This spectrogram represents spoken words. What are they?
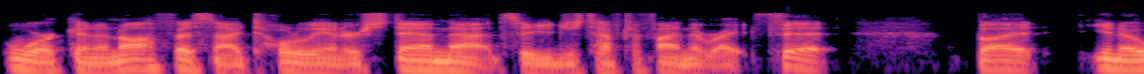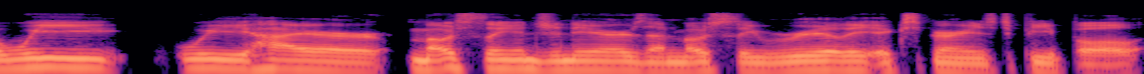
work in an office and i totally understand that so you just have to find the right fit but you know we we hire mostly engineers and mostly really experienced people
